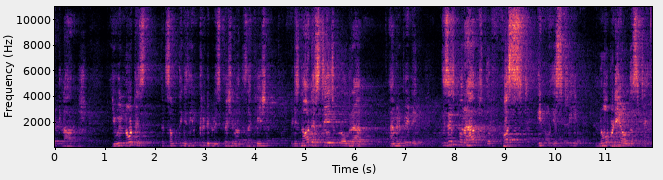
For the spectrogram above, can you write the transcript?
at large. You will notice that something is incredibly special on this occasion. It is not a stage program. I am repeating. This is perhaps the first in history. Nobody on the stage.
